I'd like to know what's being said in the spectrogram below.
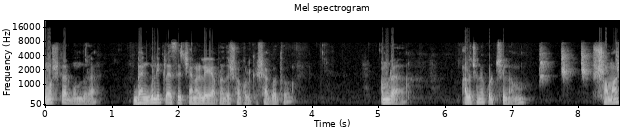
নমস্কার বন্ধুরা। বেঙ্গলি ক্লাসেস চ্যানেলে আপনাদের সকলকে স্বাগত। আমরা আলোচনা করছিলাম সমাস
